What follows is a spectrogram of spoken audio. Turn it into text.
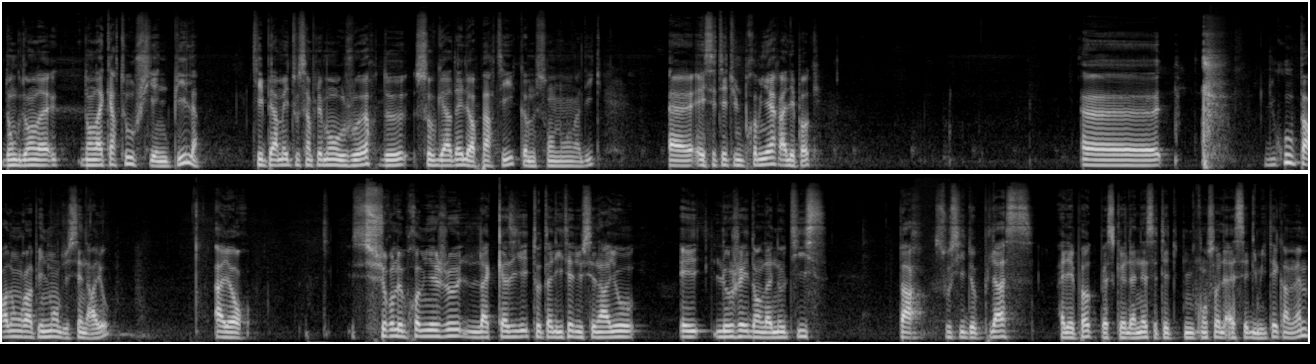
Donc dans la, dans la cartouche il y a une pile qui permet tout simplement aux joueurs de sauvegarder leur partie comme son nom l'indique. Euh, et c'était une première à l'époque. Du coup parlons rapidement du scénario. Alors sur le premier jeu, la quasi-totalité du scénario est logée dans la notice par souci de place à l'époque, parce que la NES était une console assez limitée quand même.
